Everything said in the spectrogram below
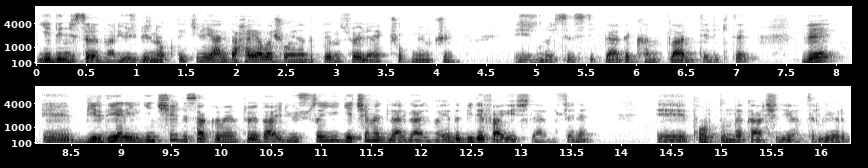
7. sıradılar 101.2 ile yani daha yavaş oynadıklarını söylemek çok mümkün. E, bunu istatistiklerde kanıtlar nitelikte. Ve e, bir diğer ilginç şey de Sacramento'ya dair 100 sayıyı geçemediler galiba ya da bir defa geçtiler bu sene. E, Portland'a karşı diye hatırlıyorum.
